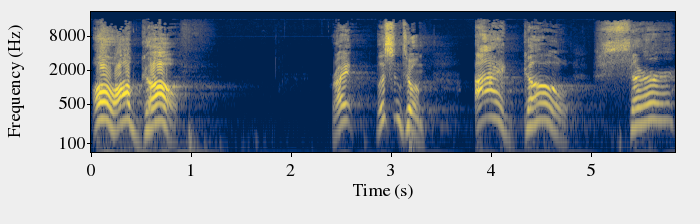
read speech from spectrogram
Oh, I'll go. Right? Listen to him. I go, sir.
